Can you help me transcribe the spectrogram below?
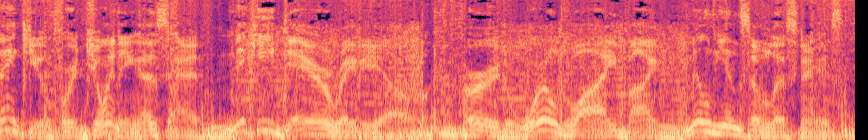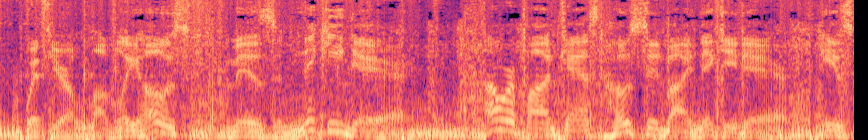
Thank you for joining us at Nicky Dare Radio, heard worldwide by millions of listeners, with your lovely host, Ms. Nicky Dare. Our podcast, hosted by Nicky Dare, is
